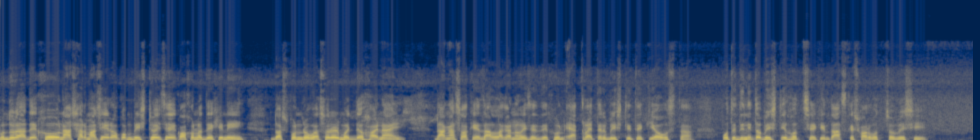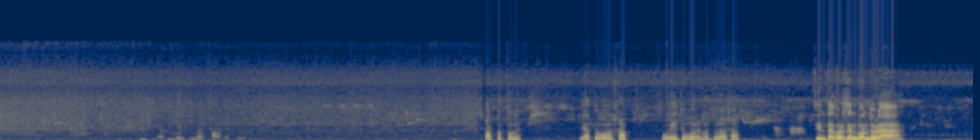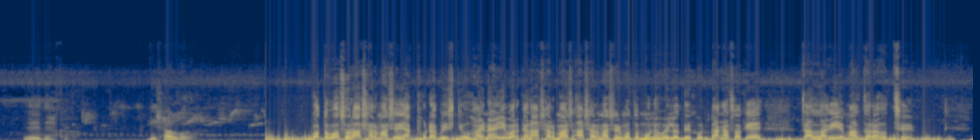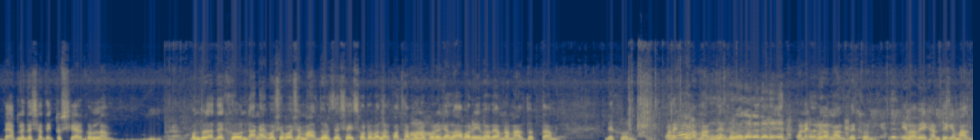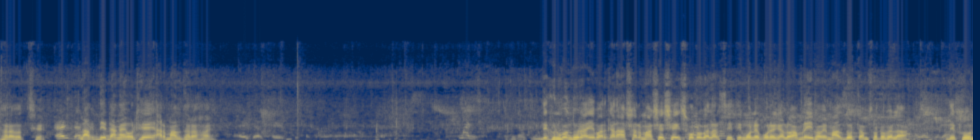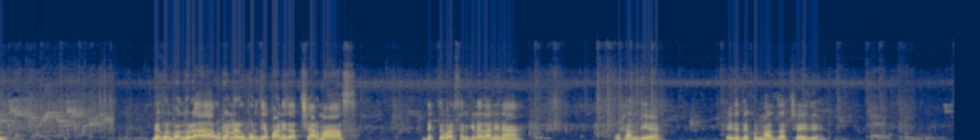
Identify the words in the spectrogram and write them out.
বন্ধুরা দেখুন আষাঢ় মাসে এরকম বৃষ্টি হয়েছে কখনো দেখিনি। দশ পনেরো বছরের মধ্যে হয় নাই। ডাঙা চকে জাল লাগানো হয়েছে দেখুন এক রাতের বৃষ্টিতে কি অবস্থা। প্রতিদিনই তো বৃষ্টি হচ্ছে কিন্তু আজকে সর্বোচ্চ বেশি। সাপটা তোলে। এত বড় সাপ তো ওই তো পারে না দূরা সাপ। চিন্তা করছেন বন্ধুরা? এই দেখো বিশাল বড়। গত বছর আষাঢ় মাসে এক ফোঁটা বৃষ্টিও হয় না এবারকার আষাঢ় মাস আষাঢ় মাসের মতো মনে হইল দেখুন ডাঙা চকে জাল লাগিয়ে মাছ ধরা হচ্ছে। তাই আপনাদের সাথে একটু শেয়ার করলাম। বন্ধুরা দেখুন ডাঙায় বসে বসে মাছ ধরছে সেই ছোটবেলার কথা মনে পড়ে গেল আবার এইভাবে আমরা মাছ ধরতাম। দেখুন অনেকগুলা মাছ দেখুন। অনেকগুলা মাছ দেখুন। এভাবে এখান থেকে মাছ ধরা হচ্ছে। লাভ দিয়ে ডাঙায় ওঠে আর মাছ ধরা হয়। দেখুন বন্ধুরা এবারকার আষাঢ় মাসে সেই ছোটবেলার স্মৃতি মনে পড়ে গেল। আমরা এইভাবে মাছ ধরতাম ছোটবেলা। দেখুন। দেখুন বন্ধুরা উঠানের উপর দিয়ে পানি যাচ্ছে আর মাছ। দেখতে পারছেন কিনা জানি না। উঠান দিয়ে। এই যে দেখুন মাছ যাচ্ছে এই যে।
